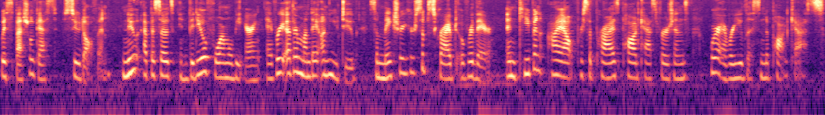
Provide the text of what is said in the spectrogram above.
with special guest Sue Dolphin. New episodes in video form will be airing every other Monday on YouTube, so make sure you're subscribed over there and keep an eye out for surprise podcast versions wherever you listen to podcasts.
